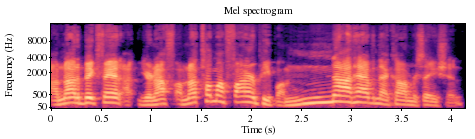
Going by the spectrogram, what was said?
I'm not a big fan. You're not I'm not talking about firing people. I'm not having that conversation.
